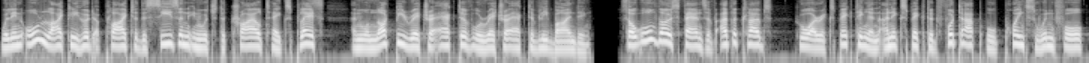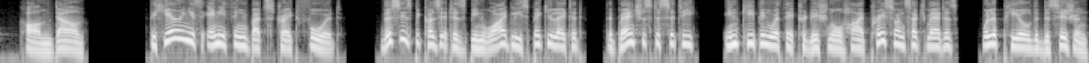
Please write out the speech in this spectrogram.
will in all likelihood apply to the season in which the trial takes place and will not be retroactive or retroactively binding. So, all those fans of other clubs who are expecting an unexpected foot up or points windfall, calm down. The hearing is anything but straightforward. This is because it has been widely speculated that Manchester City, in keeping with their traditional high press on such matters, will appeal the decision.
